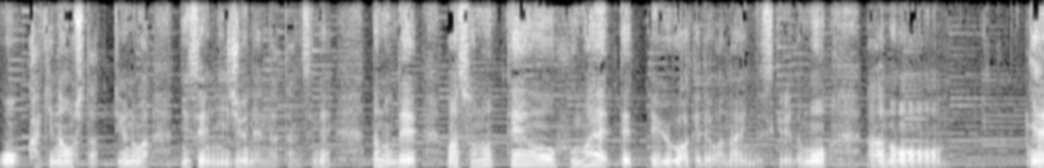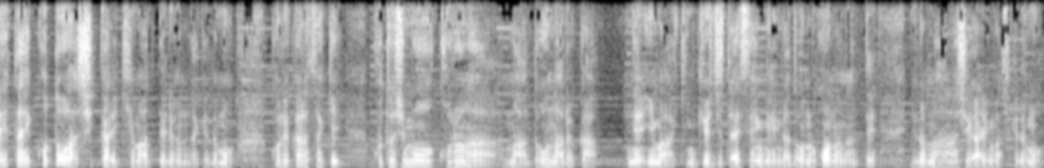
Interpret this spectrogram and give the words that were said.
書き直したっていうのが2020年だったんですね。なので、まあ、その点を踏まえてっていうわけではないんですけれどもあのやりたいことはしっかり決まってるんだけどもこれから先今年もコロナ、まあ、どうなるか、ね、今緊急事態宣言がどうのこうのなんていろんな話がありますけども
